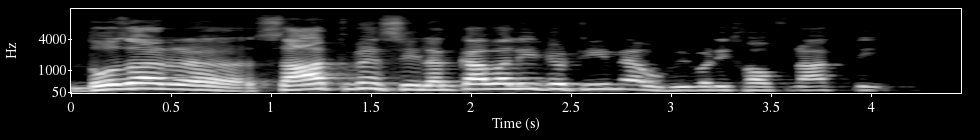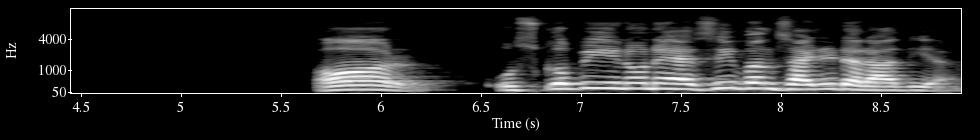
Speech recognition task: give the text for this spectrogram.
2007 में श्रीलंका वाली जो टीम है, वो भी बड़ी खौफनाक थी। और उसको भी इन्होंने ऐसे वन साइडेड हरा दिया।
